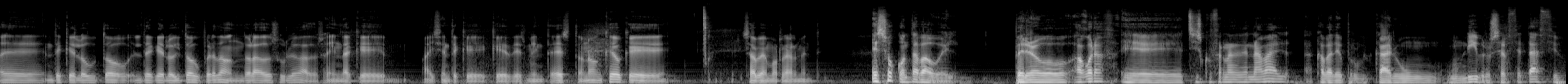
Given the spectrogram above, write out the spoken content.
eh, de que loitou, de que loitou, perdón, do lado dos sublevados, aínda que hai xente que que desminte isto, non? Que o que sabemos realmente. Eso contaba o el. Pero agora eh, Chisco Fernández Naval acaba de publicar un, un libro, Ser Cetáceo,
